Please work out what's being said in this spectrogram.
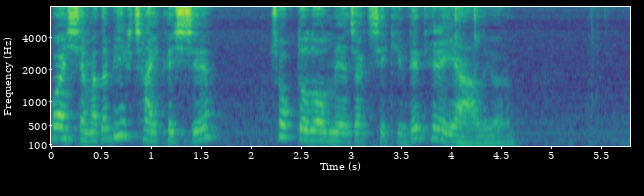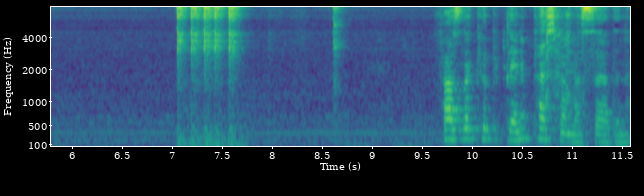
Bu aşamada bir çay kaşığı çok dolu olmayacak şekilde tereyağı alıyorum. Fazla köpüklenip taşmaması adına.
